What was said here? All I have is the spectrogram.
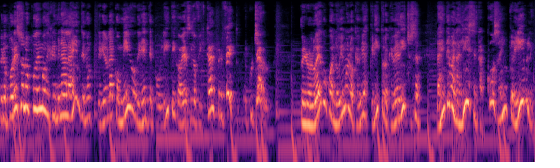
pero por eso no podemos discriminar a la gente, ¿no? Quería hablar conmigo, dirigente político, había sido fiscal, perfecto, escucharlo. Pero luego cuando vimos lo que había escrito, lo que había dicho, o sea, la gente banaliza estas cosas, es increíble.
